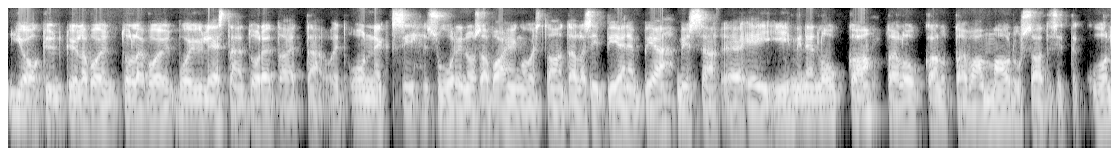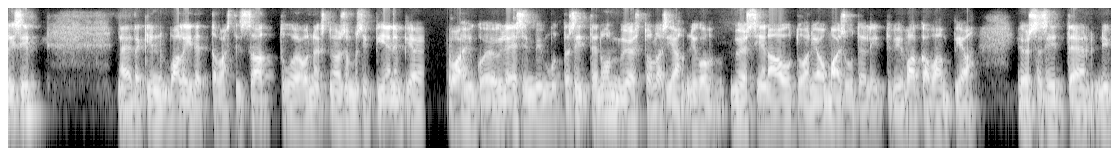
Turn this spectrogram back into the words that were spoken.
Joo, ky- kyllä voi, tuolle voi, voi yleistään todeta, että, että onneksi suurin osa vahingoista on tällaisia pienempiä, missä ei ihminen loukkaa tai loukkaannut tai vammaudu, saati sitten kuolisi. Näitäkin valitettavasti sattuu ja onneksi ne on semmoisia pienempiä vahinkoja yleisimmin, mutta sitten on myös tuollaisia niin myös siihen autoon ja omaisuuteen liittyviä vakavampia, joissa sitten niin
